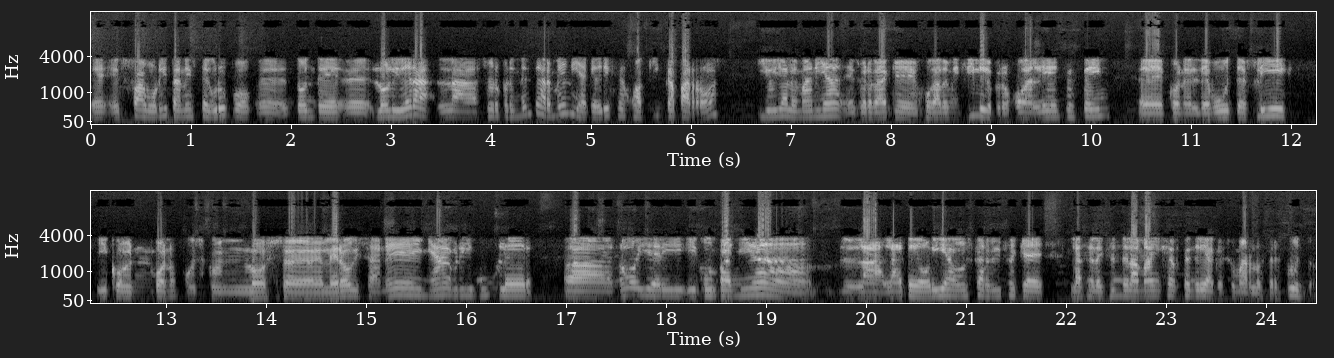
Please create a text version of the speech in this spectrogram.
eh, es favorita en este grupo, eh, donde eh, lo lidera la sorprendente Armenia que dirige Joaquín Caparrós, y hoy Alemania es verdad que juega a domicilio, pero juega en Liechtenstein eh, con el debut de Flick y con bueno pues con los Leroy Sané, Gnabry, Müller, ah, Neuer y, compañía. La, la teoría, Oscar, dice que la selección de la Mannschaft tendría que sumar los tres puntos.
